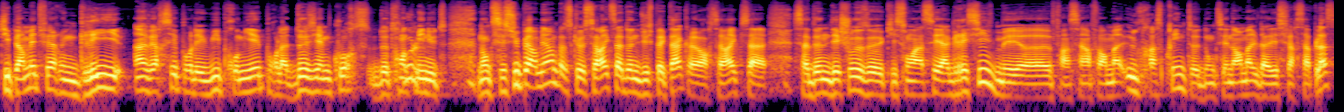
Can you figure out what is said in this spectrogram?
qui permet de faire une grille inversée pour les 8 premiers pour la deuxième course de 30 minutes. Donc c'est super bien parce que c'est vrai que ça donne du spectacle. Alors c'est vrai que ça, ça donne des choses qui sont assez agressives, mais enfin c'est un format ultra sprint, donc c'est normal d'aller se faire sa place.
